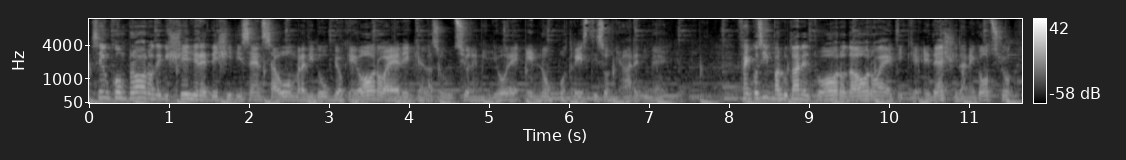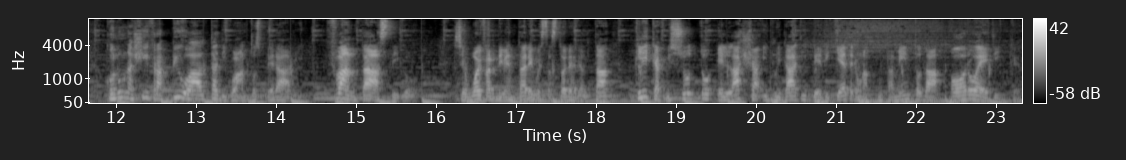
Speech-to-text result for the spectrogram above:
Se un compro oro devi scegliere e decidi senza ombra di dubbio che Oro Eric è la soluzione migliore e non potresti sognare di meglio. Fai così valutare il tuo oro da Oro Ethic ed esci da negozio con una cifra più alta di quanto speravi. Fantastico! Se vuoi far diventare questa storia realtà, clicca qui sotto e lascia i tuoi dati per richiedere un appuntamento da Oro Ethic.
